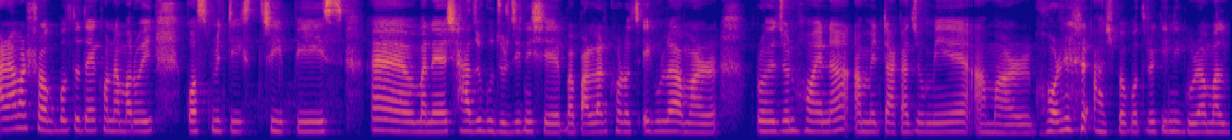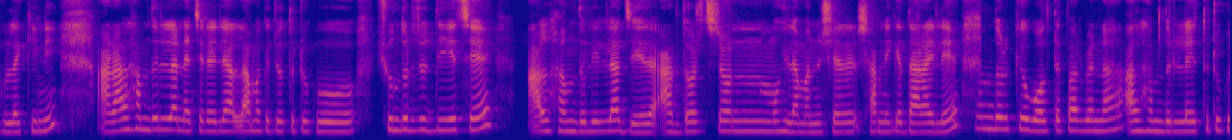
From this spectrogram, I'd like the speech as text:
আর আমার শখ বলতে তো এখন আমার ওই কসমেটিক্স থ্রি পিস হ্যাঁ মানে সাজুগুজুর জিনিসের বা পার্লার খরচ এগুলো আমার প্রয়োজন হয় না। আমি টাকা জমিয়ে আমার ঘরের আসবাবপত্র কিনি, গুঁড়ামালগুলো কিনি। আর আলহামদুলিল্লাহ ন্যাচারালি আল্লাহ আমাকে যতটুকু সৌন্দর্য দিয়েছে, আলহামদুলিল্লাহ যে আট দশজন মহিলা মানুষের সামনে গিয়ে দাঁড়াইলে সুন্দর কেউ বলতে পারবে না। আলহামদুলিল্লাহ এতটুকু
